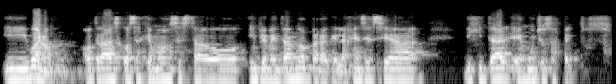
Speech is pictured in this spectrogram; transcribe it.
Y bueno, otras cosas que hemos estado implementando para que la agencia sea digital en muchos aspectos.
